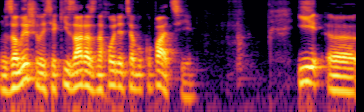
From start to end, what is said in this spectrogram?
залишились, які зараз знаходяться в окупації. І е,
